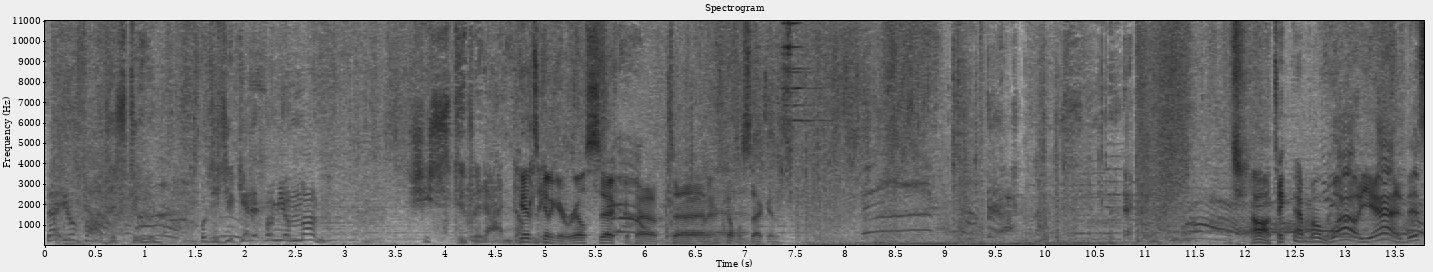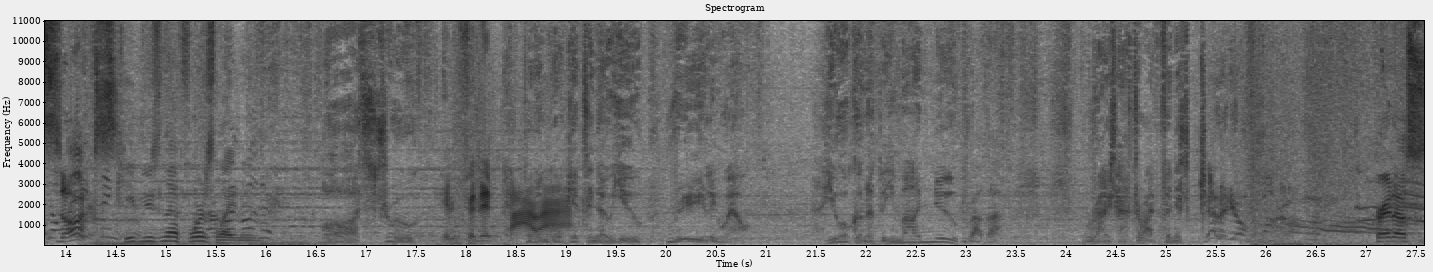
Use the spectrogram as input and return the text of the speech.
That your father's doing, or did you get it from your mum? She's stupid and Kid's ugly. gonna get real sick about uh, in a couple seconds. Oh, take that moment. Wow, yeah, this sucks. Keep using that force lightning. Oh, it's true. Infinite power. I'm gonna get to know you really well. You're gonna be my new brother. Right after I finish killing your father. Kratos,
